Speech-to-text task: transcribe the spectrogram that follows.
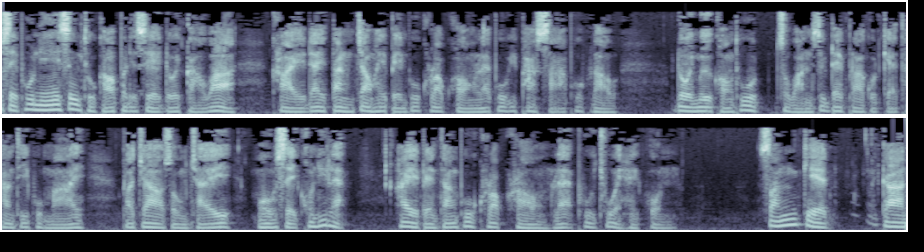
เสสผู้นี้ซึ่งถูกเขาปฏิเสธโดยกล่าวว่า ใครได้ตั้งเจ้าให้เป็นผู้ครอบครองและผู้พิพากษาพวกเราโดยมือของทูตสวรรค์ซึ่งได้ปรากฏแก่ท่านที่ผู้ไม้ พระเจ้าทรงใช้โมเสสคนนี้แหละ ให้เป็นทั้งผู้ครอบครองและผู้ช่วยให้คน สังเกตการ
